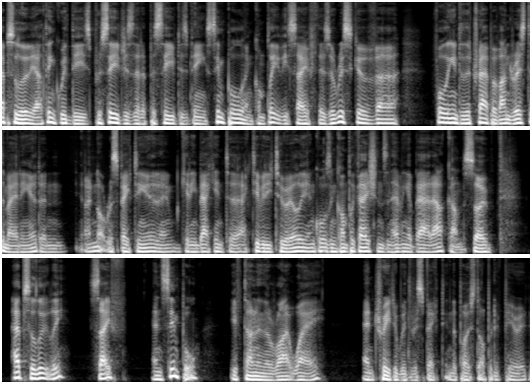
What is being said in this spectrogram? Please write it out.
Absolutely. I think with these procedures that are perceived as being simple and completely safe, there's a risk of uh, falling into the trap of underestimating it and you know, not respecting it and getting back into activity too early and causing complications and having a bad outcome. So, absolutely safe and simple if done in the right way and treated with respect in the post operative period.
